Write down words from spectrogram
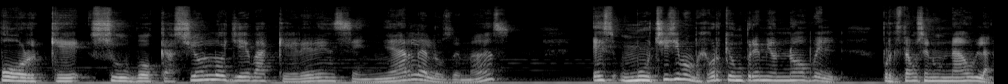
porque su vocación lo lleva a querer enseñarle a los demás, es muchísimo mejor que un premio Nobel, porque estamos en un aula.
